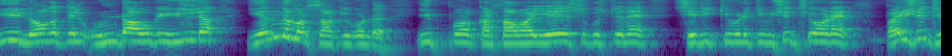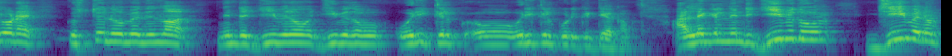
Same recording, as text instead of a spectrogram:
ഈ ലോകത്തിൽ ഉണ്ടാവുകയില്ല എന്ന് മനസ്സിലാക്കിക്കൊണ്ട് ഇപ്പോൾ കർത്താവായ യേശു ക്രിസ്തുവിനെ ശരിക്കും വിളിച്ച് വിശുദ്ധിയോടെ പരിശുദ്ധിയോടെ ക്രിസ്തുവിന് മുമ്പിൽ നിന്നാൽ നിന്റെ ജീവനവും ജീവിതവും ഒരിക്കൽ ഒരിക്കൽ കൂടി കിട്ടിയേക്കാം. അല്ലെങ്കിൽ നിന്റെ ജീവിതവും ജീവനും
